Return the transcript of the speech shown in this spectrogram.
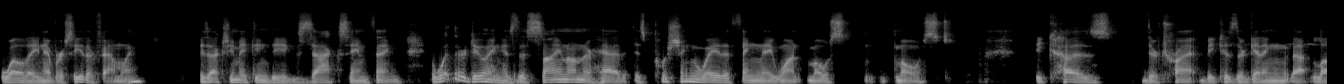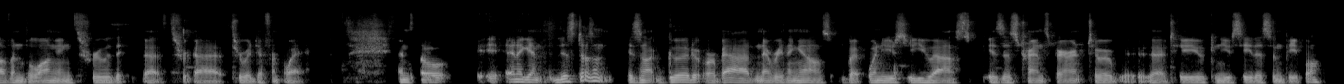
well, they never see their family is actually making the exact same thing. What they're doing is the sign on their head is pushing away the thing they want most most because they're trying because they're getting that love and belonging through the uh, through uh, through a different way. And so and again, this doesn't is not good or bad and everything else. But when you you ask, is this transparent to uh, to you? Can you see this in people?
